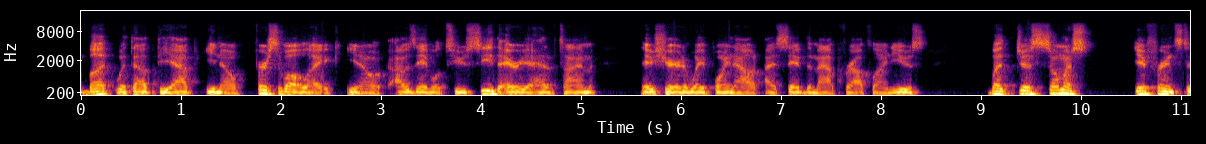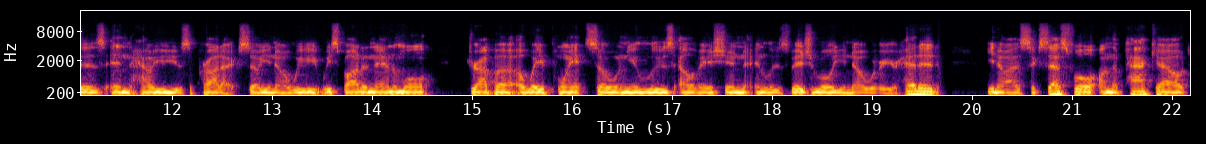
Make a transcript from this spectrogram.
but without the app you know first of all like you know i was able to see the area ahead of time. They shared a waypoint out. I saved the map for offline use. But just so much differences in how you use the product. So you know we we spot an animal drop a, a waypoint. So when you lose elevation and lose visual you know where you're headed. You know i was successful on the pack out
